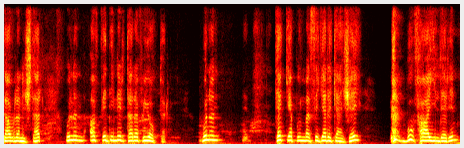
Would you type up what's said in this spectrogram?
davranışlar bunun affedilir tarafı yoktur. Bunun tek yapılması gereken şey bu faillerin,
